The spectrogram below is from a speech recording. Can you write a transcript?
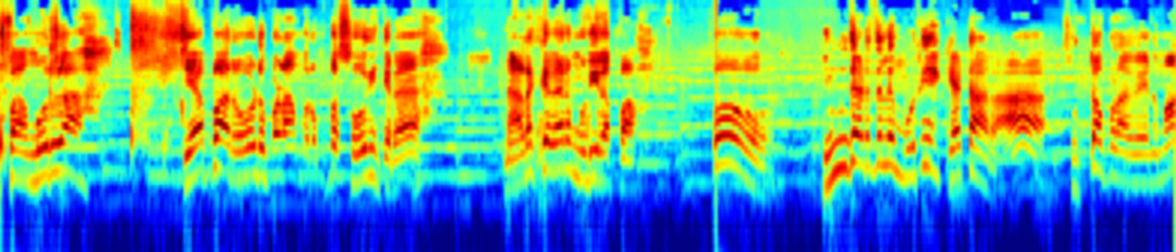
எப்பா முருகா ஏப்பா ரோடு படாம ரொம்ப சோதிக்கிற? நடக்க வேற முடியலப்பா. ஓ இந்த இடத்துல முருகன் கேட்டாரா? சுட்ட பழம் வேணுமா?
